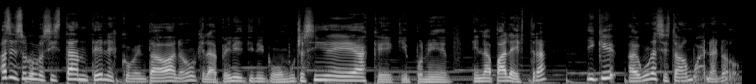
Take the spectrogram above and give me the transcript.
Hace solo unos instantes les comentaba, ¿no? Que la peli tiene como muchas ideas que pone en la palestra y que algunas estaban buenas, ¿no?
